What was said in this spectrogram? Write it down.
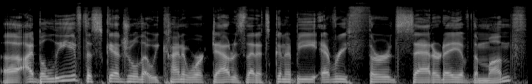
Uh, I believe the schedule that we kind of worked out is that it's going to be every third Saturday of the month.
